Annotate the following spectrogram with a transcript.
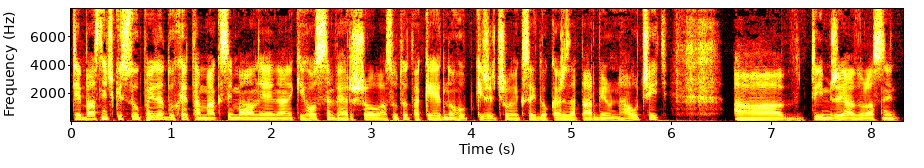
Tie básničky sú úplne jednoduché, tam maximálne na nejakých 8 veršov a sú to také jednohúbky, že človek sa ich dokáže za pár minút naučiť. A tým, že ja vlastne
